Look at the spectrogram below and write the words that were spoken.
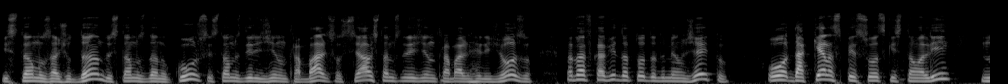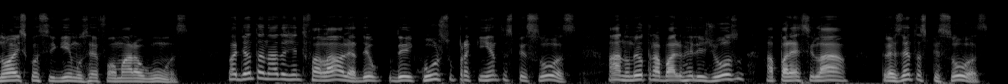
Estamos ajudando, estamos dando curso, estamos dirigindo um trabalho social, estamos dirigindo um trabalho religioso, mas vai ficar a vida toda do mesmo jeito? Ou daquelas pessoas que estão ali, nós conseguimos reformar algumas? Não adianta nada a gente falar, olha, dei curso para 500 pessoas. Ah, no meu trabalho religioso aparece lá 300 pessoas.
